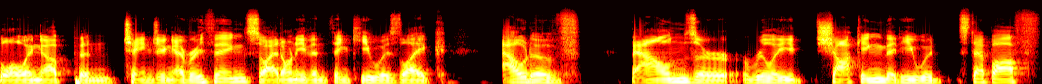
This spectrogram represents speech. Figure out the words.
blowing up and changing everything. So I don't even think he was like out of bounds or really shocking that he would step off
